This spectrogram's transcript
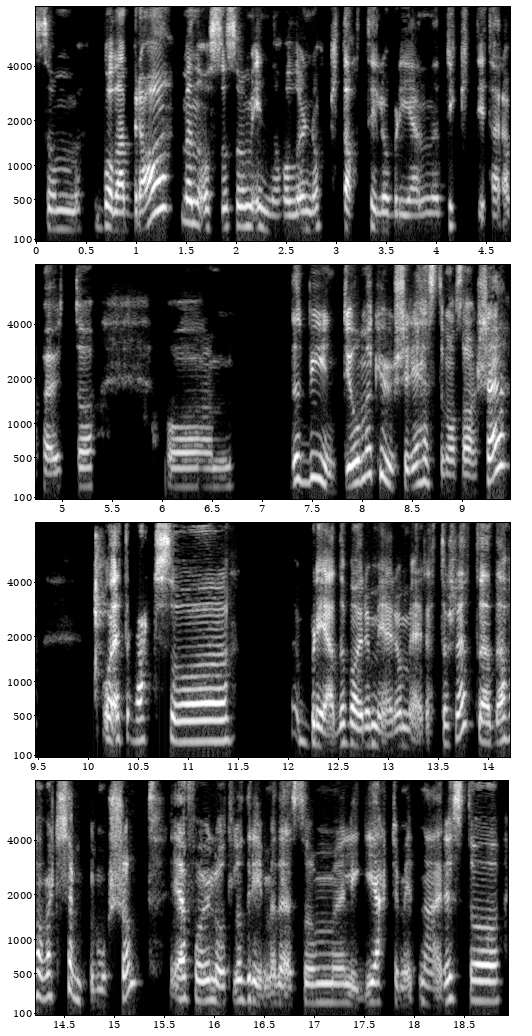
som både er bra, men også som inneholder nok da, til å bli en dyktig terapeut. Og, og det begynte jo med kurser i hestemassasje. Og etter hvert så ble det bare mer og mer, rett og slett. Det har vært kjempemorsomt. Jeg får jo lov til å drive med det som ligger hjertet mitt nærest. Og,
